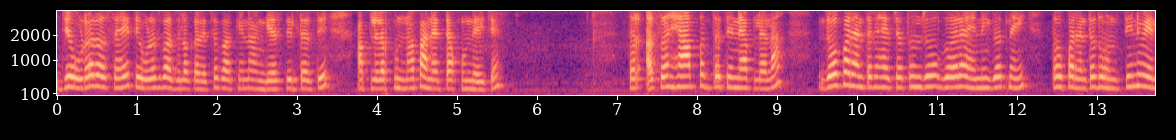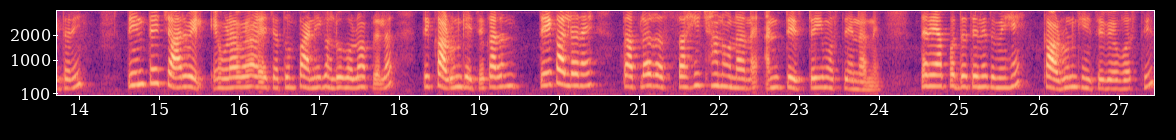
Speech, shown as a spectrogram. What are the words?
जेवढा रस आहे तेवढंच बाजूला करायचं बाकी नांगे असतील तर ते आपल्याला पुन्हा पाण्यात टाकून द्यायचे. तर असं ह्या पद्धतीने आपल्याला जोपर्यंत ह्याच्यातून जो गर आहे निघत नाही तोपर्यंत दोन तीन वेल तरी तीन ते चार वेल एवढा वेळ याच्यातून पाणी घालू घालू आपल्याला ते काढून घ्यायचे. कारण ते काढलं नाही तर आपला रस्साही छान होणार नाही आणि टेस्टही मस्त येणार नाही. तर या पद्धतीने तुम्ही हे काढून घ्यायचे व्यवस्थित.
